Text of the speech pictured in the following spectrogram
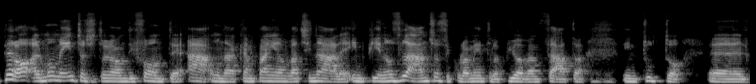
però al momento ci troviamo di fronte a una campagna vaccinale in pieno slancio, sicuramente la più avanzata in, tutto, eh,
